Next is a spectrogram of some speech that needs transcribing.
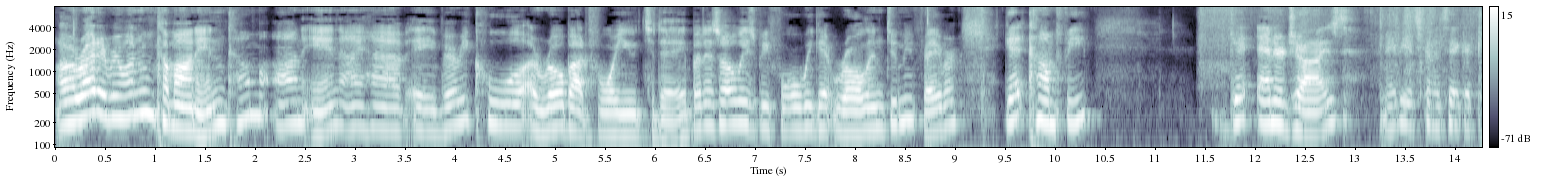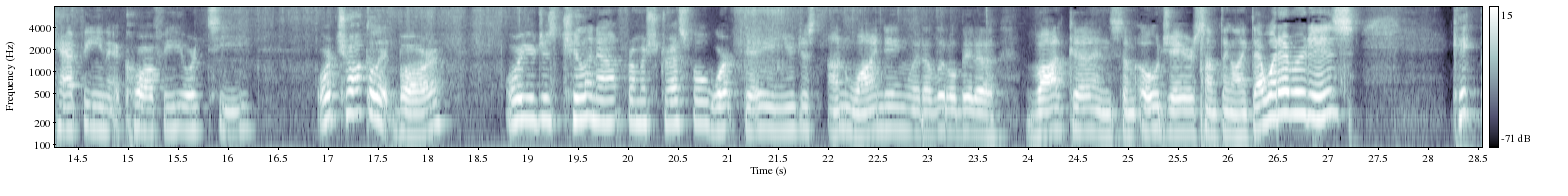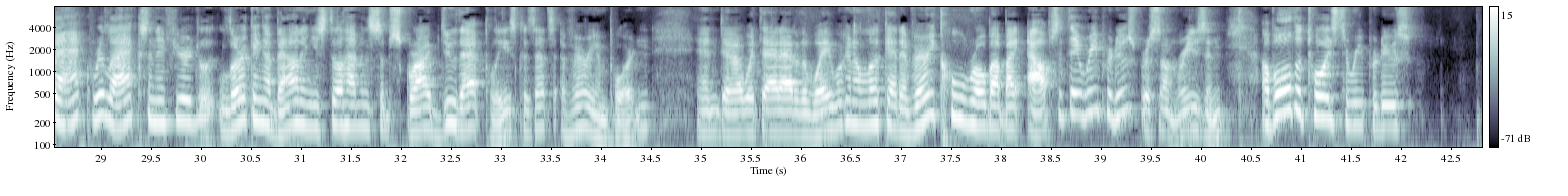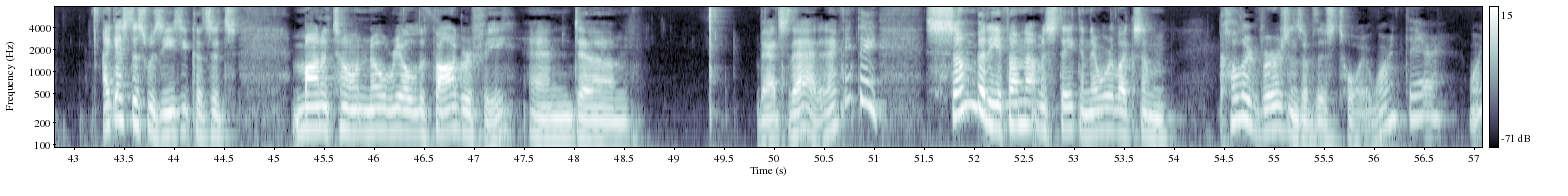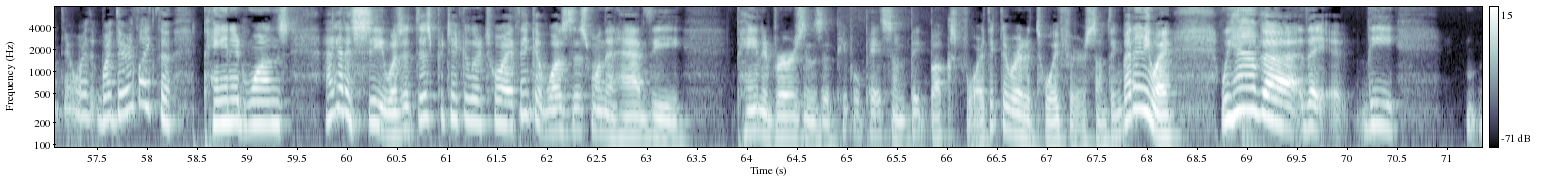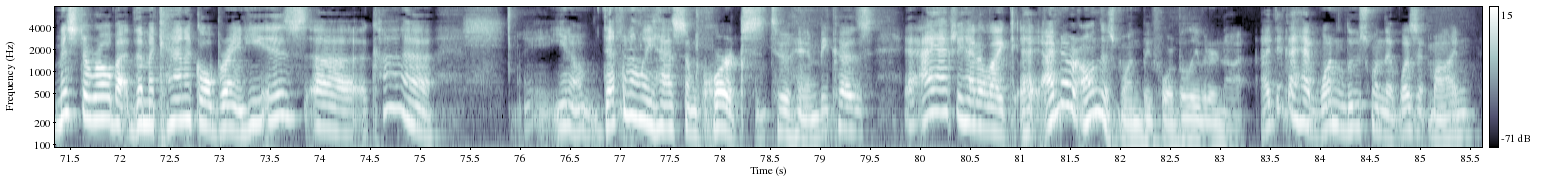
All right, everyone, come on in. Come on in. I have a very cool a robot for you today. But as always, before we get rolling, do me a favor get comfy, get energized. Maybe it's going to take a caffeine, a coffee, or tea, or chocolate bar, or you're just chilling out from a stressful work day and you're just unwinding with a little bit of vodka and some OJ or something like that. Whatever it is kick back, relax, and if you're lurking about and you still haven't subscribed, do that, please, because that's very important. And uh, with that out of the way, we're going to look at a very cool robot by Alps that they reproduce for some reason. Of all the toys to reproduce, I guess this was easy because it's monotone, no real lithography, and um, that's that. And I think they, somebody, if I'm not mistaken, there were like some colored versions of this toy, weren't there? Weren't there? Were, were there like the painted ones? I gotta see. Was it this particular toy? I think it was this one that had the painted versions that people paid some big bucks for. I think they were at a toy fair or something. But anyway, we have uh, the the Mr. Robot, the mechanical brain. He is uh, kind of, you know, definitely has some quirks to him because. I actually had a like. I've never owned this one before, believe it or not. I think I had one loose one that wasn't mine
